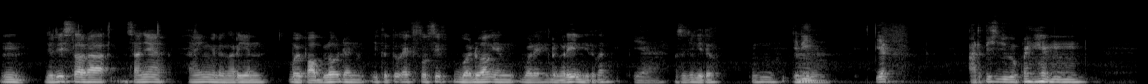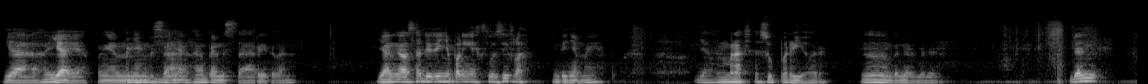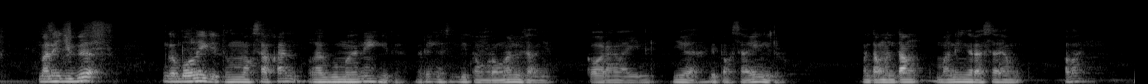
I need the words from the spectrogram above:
Hmm, jadi selera misalnya Aing ngedengerin Boy Pablo dan itu tuh eksklusif gua doang yang boleh dengerin gitu kan? Ya. Maksudnya gitu? Hmm, jadi Hmm. artis juga pengen ya iya ya pengen Pengen besar. pengen, pengen besar gitu kan. Jangan ngerasa dirinya paling eksklusif lah intinya mah ya jangan merasa superior. Hmm bener bener dan mana juga nggak boleh gitu memaksakan lagu maneh gitu. Ngerti nggak sih? Di tongkrongan misalnya. Ke orang lain gitu. iya dipaksain gitu. Mentang-mentang maneh ngerasa yang apa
